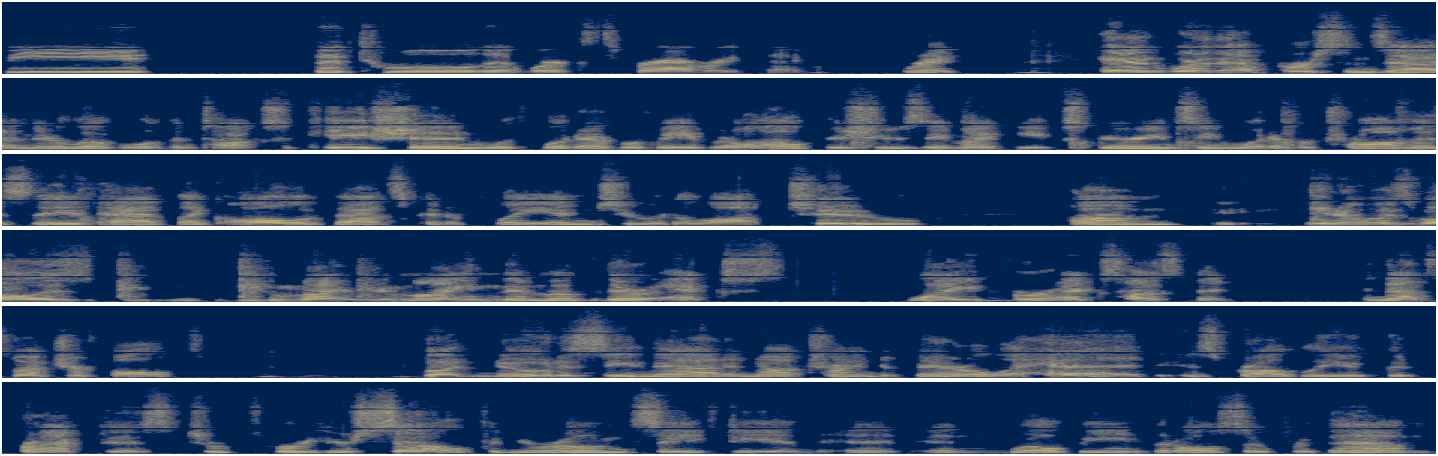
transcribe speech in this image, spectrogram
be the tool that works for everything. Right. And where that person's at in their level of intoxication with whatever behavioral health issues they might be experiencing, whatever traumas they've had, like all of that's going to play into it a lot too. Um, you know, as well as you might remind them of their ex wife mm-hmm. or ex husband. And that's not your fault. Mm-hmm. But noticing that and not trying to barrel ahead is probably a good practice to, for yourself and your own safety and, and, and well being, but also for them.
